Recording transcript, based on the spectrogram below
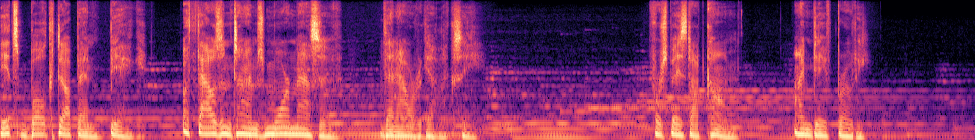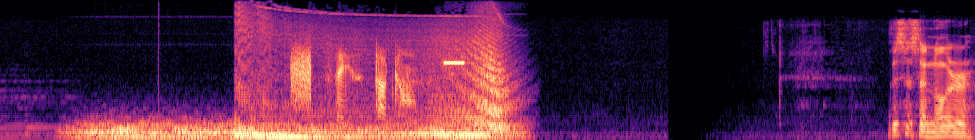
it's bulked up and big, a thousand times more massive than our galaxy. For Space.com, I'm Dave Brody. Space.com. This is another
